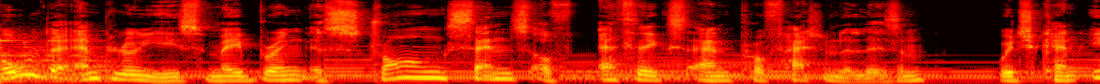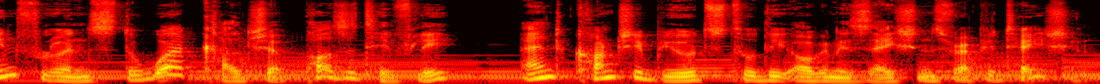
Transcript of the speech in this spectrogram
older employees may bring a strong sense of ethics and professionalism, which can influence the work culture positively and contributes to the organization's reputation.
